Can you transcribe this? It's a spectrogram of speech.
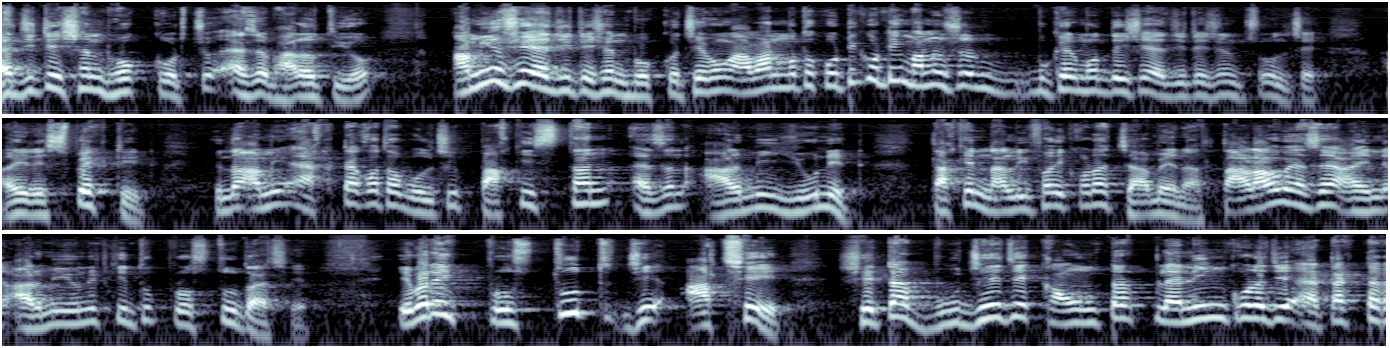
অ্যাজিটেশন ভোগ করছ অ্যাজ এ ভারতীয় আমিও সেই অ্যাজিটেশন ভোগ করছি এবং আমার মতো কোটি কোটি মানুষের বুকের মধ্যে সেই অ্যাজিটেশন চলছে। আই রেসপেক্ট ইট কিন্তু আমি একটা কথা বলছি, Pakistan as an army unit তাকে নালিফাই করা যাবে না। তারাও অ্যাজ এ আর্মি ইউনিট কিন্তু প্রস্তুত আছে। এবার এই প্রস্তুত যে আছে, সেটা বুঝে যে কাউন্টার প্ল্যানিং করে যে অ্যাটাকটা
